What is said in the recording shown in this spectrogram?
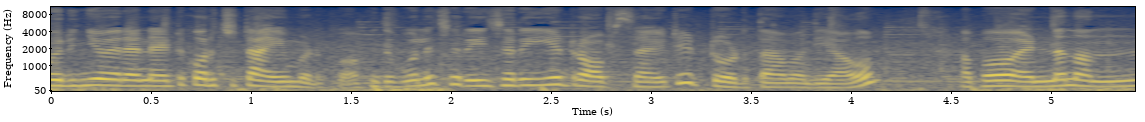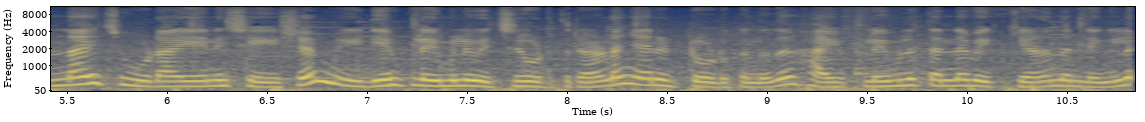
മുരിഞ്ഞു വരാനായിട്ട് കുറച്ച് ടൈം എടുക്കും. അപ്പോൾ ഇതുപോലെ ചെറിയ ചെറിയ ഡ്രോപ്സ് ആയിട്ട് ഇട്ട് കൊടുത്താൽ മതിയാവും. അപ്പോൾ എണ്ണ നന്നായി ചൂടായതിന് ശേഷം മീഡിയം ഫ്ലെയിമിൽ വെച്ച് കൊടുത്തിട്ടാണ് ഞാൻ ഇട്ട് കൊടുക്കുന്നത്. ഹൈ ഫ്ലെയിമിൽ തന്നെ വെക്കുകയാണെന്നുണ്ടെങ്കിൽ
